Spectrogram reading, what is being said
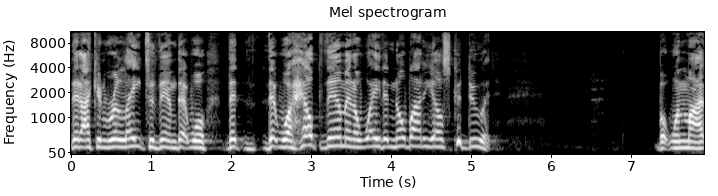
that I can relate to them that will, that, that will help them in a way that nobody else could do it. But when my,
